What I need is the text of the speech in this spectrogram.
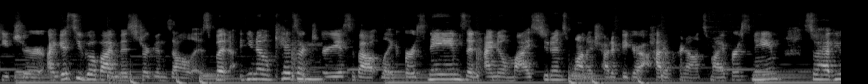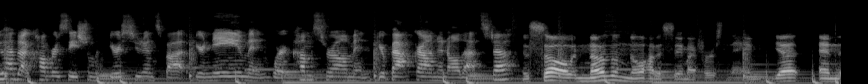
teacher, I guess you go by Mr. Gonzalez, but you know, kids are Mhm. curious about like first names, and I know my students want to try to figure out how to pronounce my first name. So, have you had that conversation with your students about your name and where it comes from and your background and all that stuff? So none of them know how to say my first name yet, and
